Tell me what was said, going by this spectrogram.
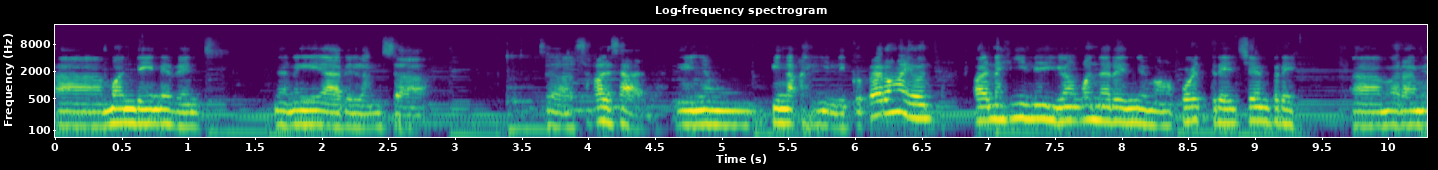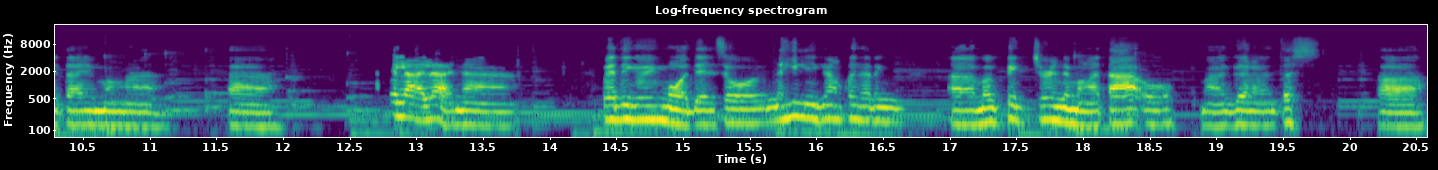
ah, mundane events na nangyayari lang sa sa, sa kalsada. Yun yung pinakahilig ko. Pero ngayon, ah, nahiligan ko na rin yung mga portrait. Siyempre, ah, marami tayong mga ah, kilala na pwede gawing model. So, nahiligan ko na rin ah, mag-picture ng mga tao, mga gano'n. Tapos, ah,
